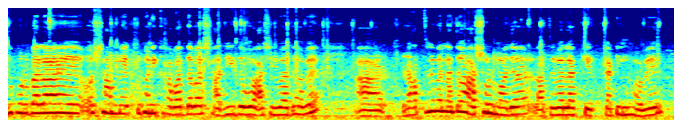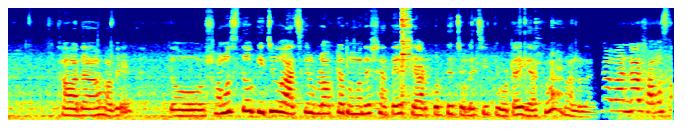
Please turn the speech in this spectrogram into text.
দুপুরবেলায় ওর সামনে একটুখানি খাবার দাবার সাজিয়ে দেবো, আশীর্বাদ হবে। আর রাত্রেবেলা তো আসল মজা, রাত্রেবেলা কেক কাটিং হবে, খাওয়া দাওয়া হবে। তো সমস্ত কিছু আজকের ব্লগটা তোমাদের সাথে শেয়ার করতে চলেছি পুরোটাই দেখো ভালো লাগবে আমার না সমস্ত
